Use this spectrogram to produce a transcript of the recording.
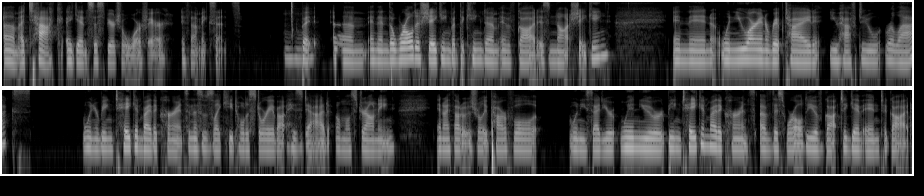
um, attack against the spiritual warfare, if that makes sense. Mm-hmm. But Um, and then the world is shaking, but the kingdom of God is not shaking. And then when you are in a riptide, you have to relax when you're being taken by the currents. And this was like he told a story about his dad almost drowning. And I thought it was really powerful when he said you're when you're being taken by the currents of this world, you have got to give in to God.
